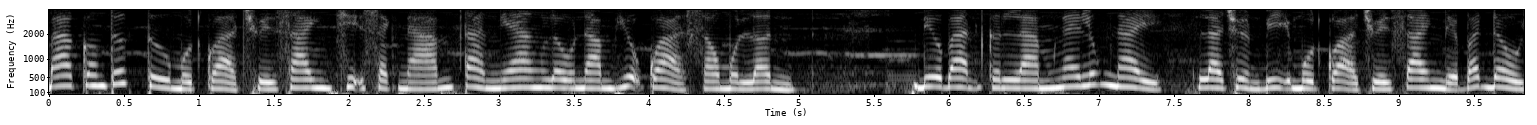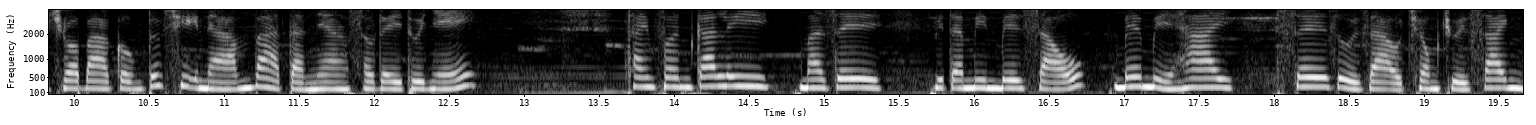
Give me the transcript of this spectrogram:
Ba công thức từ một quả chuối xanh trị sạch nám, tàn nhang lâu năm hiệu quả sau một lần. Điều bạn cần làm ngay lúc này là chuẩn bị một quả chuối xanh để bắt đầu cho ba công thức trị nám và tàn nhang sau đây thôi nhé. Thành phần kali, magie, vitamin B6, B12, C dồi dào trong chuối xanh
